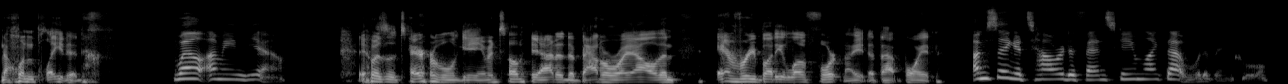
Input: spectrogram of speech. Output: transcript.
No one played it. Well, I mean, yeah. It was a terrible game until they added a battle royale. Then everybody loved Fortnite at that point. I'm saying a tower defense game like that would have been cool.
